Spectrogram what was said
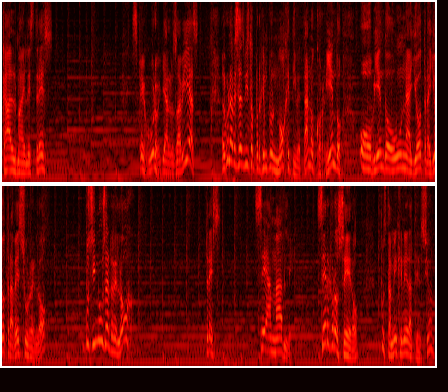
calma el estrés. Seguro ya lo sabías. ¿Alguna vez has visto, por ejemplo, un monje tibetano corriendo o viendo una y otra y otra vez su reloj? Pues si no usan reloj. 3. Sé amable. Ser grosero, pues también genera tensión.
